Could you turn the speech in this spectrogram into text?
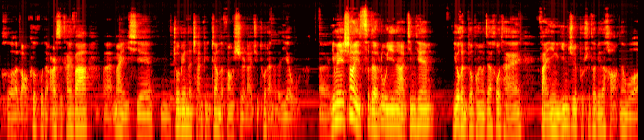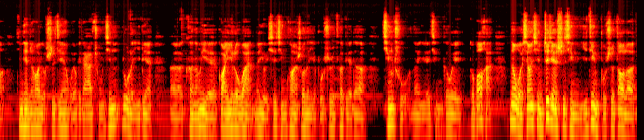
和老客户的二次开发，呃，卖一些嗯周边的产品这样的方式来去拓展他的业务。呃，因为上一次的录音啊，今天有很多朋友在后台反映音质不是特别的好，那我今天正好有时间，我又给大家重新录了一遍。呃，可能也挂一漏万，那有一些情况说的也不是特别的清楚，那也请各位多包涵。那我相信这件事情一定不是到了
